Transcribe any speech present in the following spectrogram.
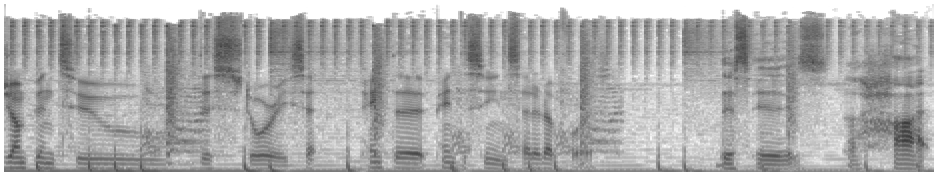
jump into this story. Set, paint the paint the scene. Set it up for us. This is a hot,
